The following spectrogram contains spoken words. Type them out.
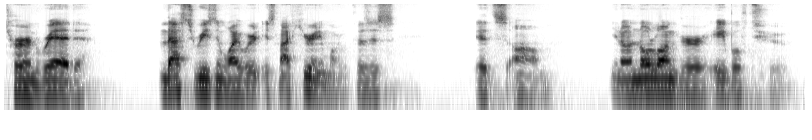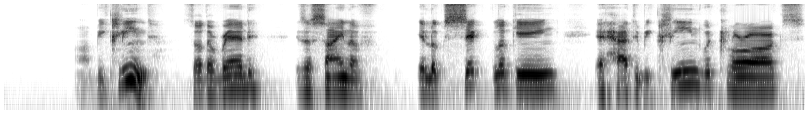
turn red. And that's the reason why it's not here anymore because it's it's um you know no longer able to uh, be cleaned. So the red is a sign of it looks sick looking. It had to be cleaned with Clorox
